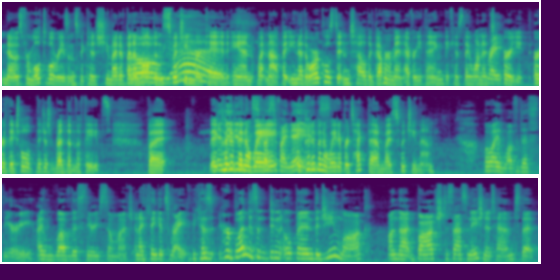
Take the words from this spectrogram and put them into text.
knows for multiple reasons because she might have been involved Oh, in switching her kid and whatnot. But you know, the oracles didn't tell the government everything because they wanted Right. to, or or they told they just read them the fates. But it And could have been a way. It could have been a way to protect them by switching them. Oh, I love this theory. I love this theory so much, and I think it's right because her blood doesn't didn't open the gene lock on that botched assassination attempt. That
